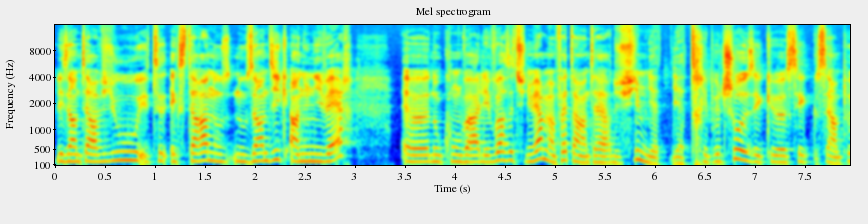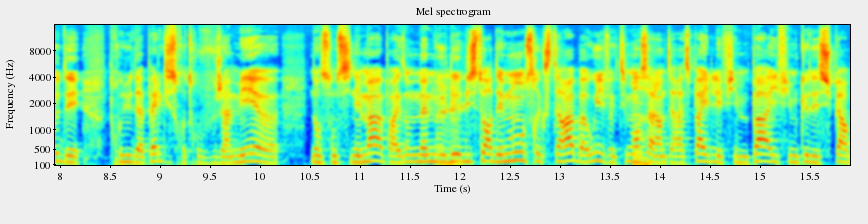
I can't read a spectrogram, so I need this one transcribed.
les interviews, et- etc., nous, nous indiquent un univers. Euh, donc on va aller voir cet univers, mais en fait à l'intérieur du film, il y a, il y a très peu de choses et que c'est un peu des produits d'appel qui se retrouvent jamais euh, dans son cinéma. Par exemple, même Mhm. l'histoire des monstres, etc. Bah oui, effectivement, Mhm. ça l'intéresse pas, il les filme pas, il filme que des super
